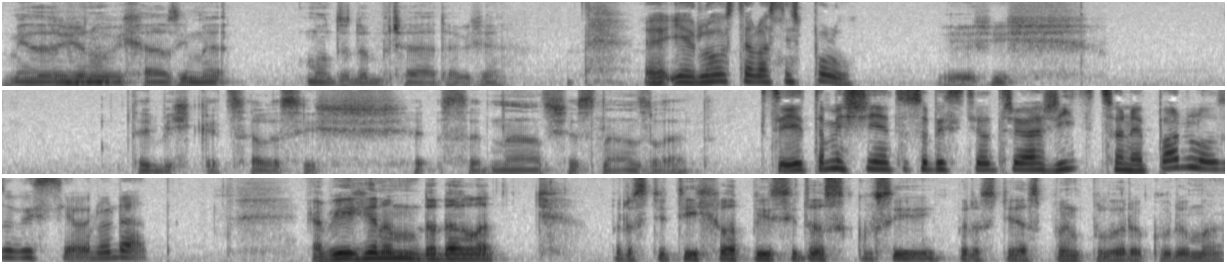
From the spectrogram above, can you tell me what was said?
my se ženou mm-hmm. vycházíme moc dobře, takže... Eh, jak dlouho jste vlastně spolu? Ježíš, teď bych kecel, asi 17, 16 let. Je tam ještě něco, co bych chtěl třeba říct, co nepadlo, co bych chtěl dodat? Já bych jenom dodal, ať prostě ty chlapí si to zkusí prostě aspoň půl roku doma.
